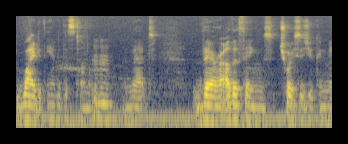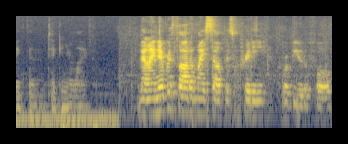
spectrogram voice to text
light at the end of this tunnel, Mhm. and that there are other things, choices you can make than taking your life. Then I never thought of myself as pretty or beautiful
